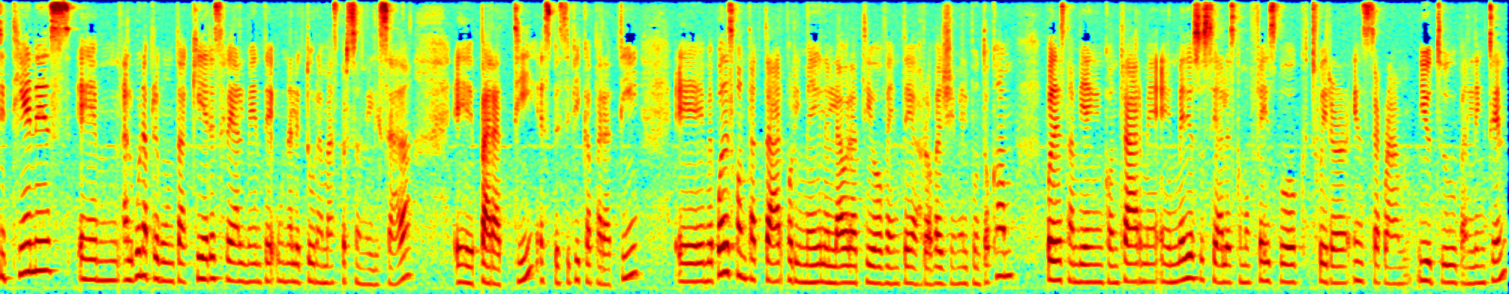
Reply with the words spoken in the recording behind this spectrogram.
Si tienes em, alguna pregunta, quieres realmente una lectura más personalizada eh, para ti, específica para ti, eh, me puedes contactar por email en lauratio20.gmail.com Puedes también encontrarme en medios sociales como Facebook, Twitter, Instagram, YouTube y LinkedIn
